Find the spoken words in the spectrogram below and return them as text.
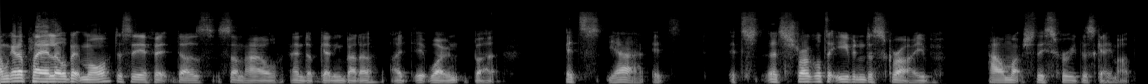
I'm going to play a little bit more to see if it does somehow end up getting better. I, it won't, but it's yeah, it's it's a struggle to even describe how much they screwed this game up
